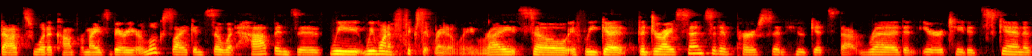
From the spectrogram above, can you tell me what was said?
That's what a compromised barrier looks like. And so what happens is we, we want to fix it right away, right? So if we get the dry sensitive person who gets that red and irritated skin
